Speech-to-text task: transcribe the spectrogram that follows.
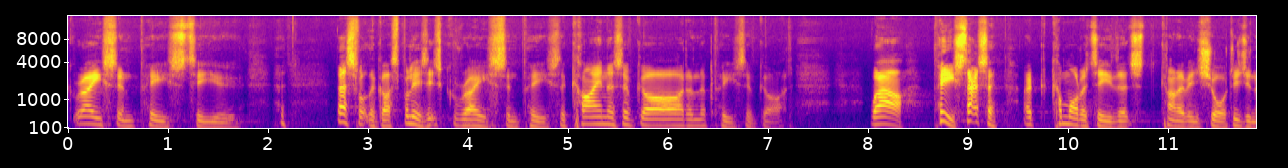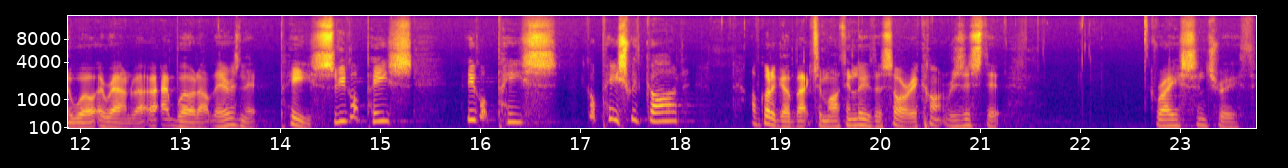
Grace and peace to you. That's what the gospel is it's grace and peace, the kindness of God and the peace of God. Wow, peace, that's a, a commodity that's kind of in shortage in the world around uh, uh, world out there, isn't it? Peace. Have you got peace? Have you got peace? You got peace with God? I've got to go back to Martin Luther. Sorry, I can't resist it. Grace and truth.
